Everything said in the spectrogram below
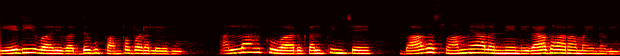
ఏదీ వారి వద్దకు పంపబడలేదు. అల్లాహకు వారు కల్పించే భాగస్వామ్యాలన్నీ నిరాధారమైనవి.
